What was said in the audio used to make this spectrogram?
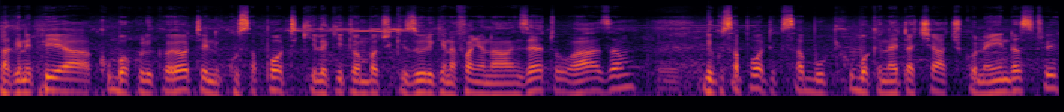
lakini pia kubwa kuliko yote ni kusupport kile kitu ambacho kizuri kinafanywa na wenzetu wa Azam, ni kusupport kwa sababu kikubwa kinaleta chachu kwenye industry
